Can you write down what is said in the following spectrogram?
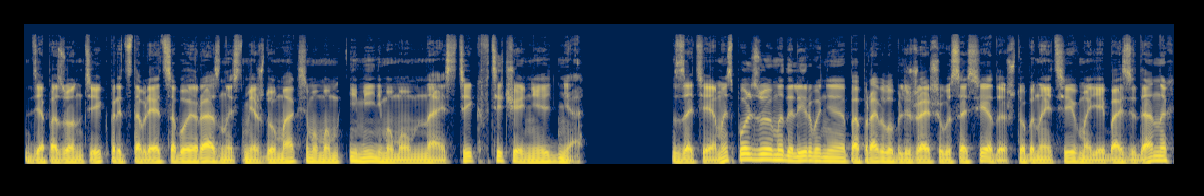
Диапазон тик представляет собой разность между максимумом и минимумом на стик в течение дня. Затем использую моделирование по правилу ближайшего соседа, чтобы найти в моей базе данных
